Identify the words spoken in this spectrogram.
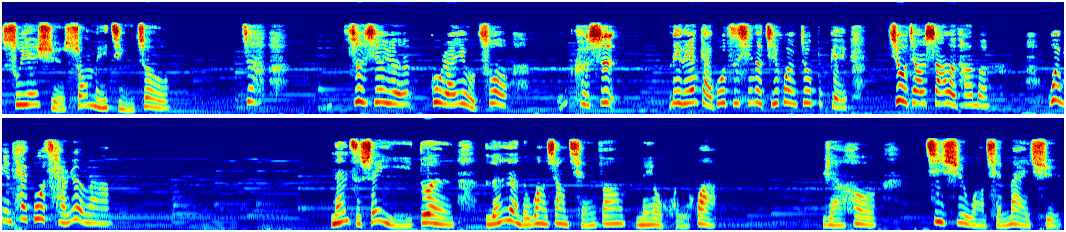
苏烟雪双眉紧皱，这这些人固然有错，可是你连改过自新的机会都不给，就这样杀了他们。未免太过残忍了。男子身影一顿，冷冷的望向前方，没有回话，然后继续往前迈去。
